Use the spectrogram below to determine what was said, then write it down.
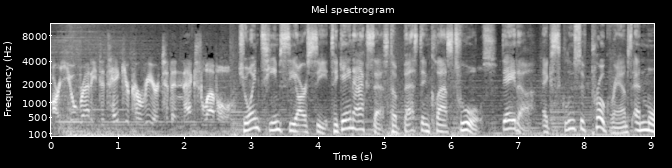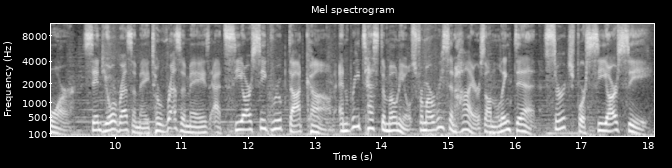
Are you ready to take your career to the next level? Join Team CRC to gain access to best in class tools, data, exclusive programs, and more. Send your resume to resumes at crcgroup.com and read testimonials from our recent hires on LinkedIn. Search for CRC.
